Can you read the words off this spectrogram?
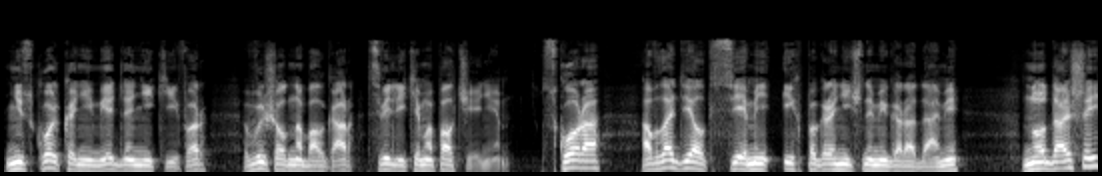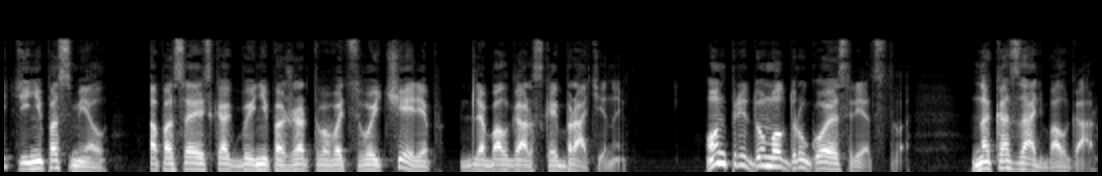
Нисколько немедля Никифор вышел на болгар с великим ополчением. Скоро овладел всеми их пограничными городами, но дальше идти не посмел, опасаясь как бы не пожертвовать свой череп для болгарской братины. Он придумал другое средство – наказать болгар.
